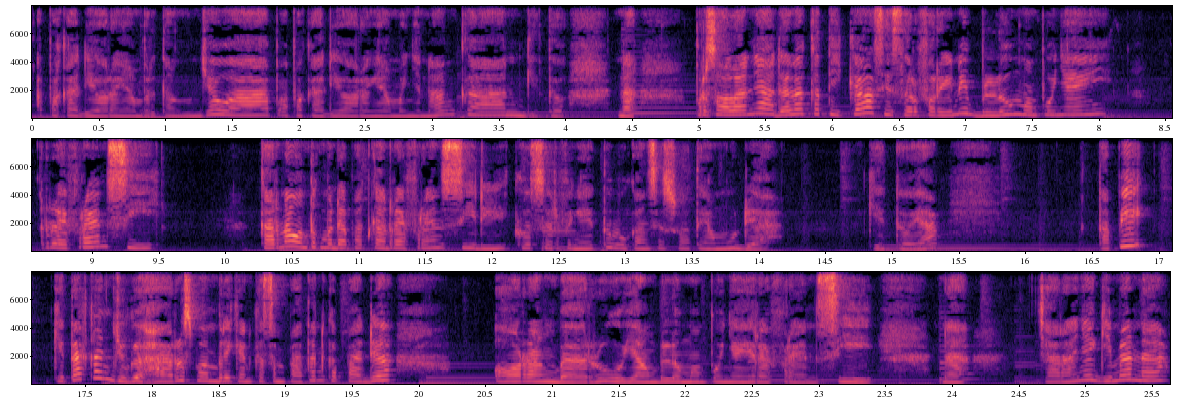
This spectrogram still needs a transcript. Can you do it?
Apakah dia orang yang bertanggung jawab, apakah dia orang yang menyenangkan gitu. Nah, persoalannya adalah ketika si server ini belum mempunyai referensi karena untuk mendapatkan referensi di surfing itu bukan sesuatu yang mudah, gitu ya. Tapi kita kan juga harus memberikan kesempatan kepada orang baru yang belum mempunyai referensi. Nah, caranya gimana?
